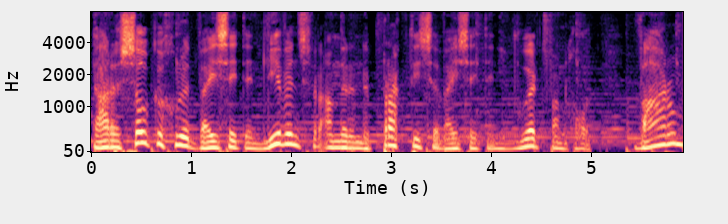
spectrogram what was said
Daar is sulke groot wysheid en lewensveranderende praktiese wysheid in die woord van God. Waarom?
